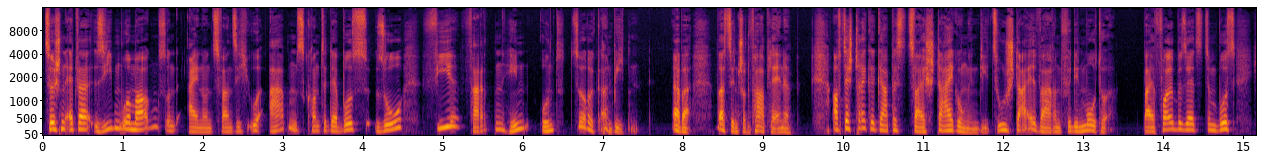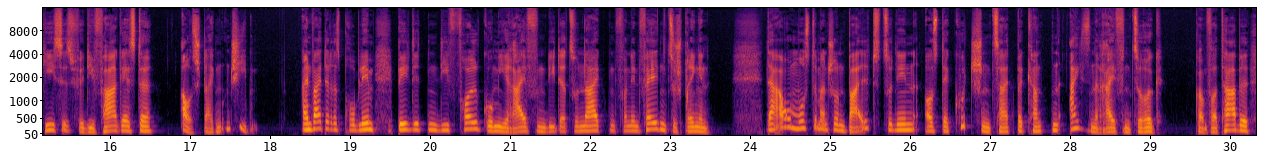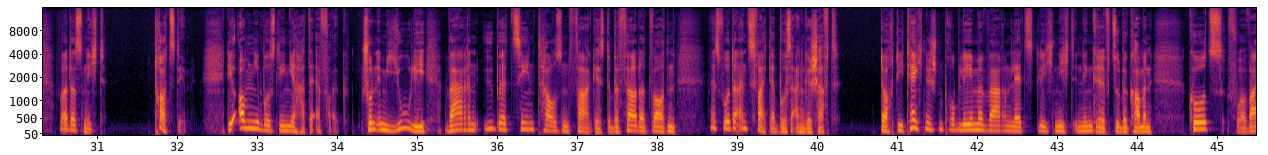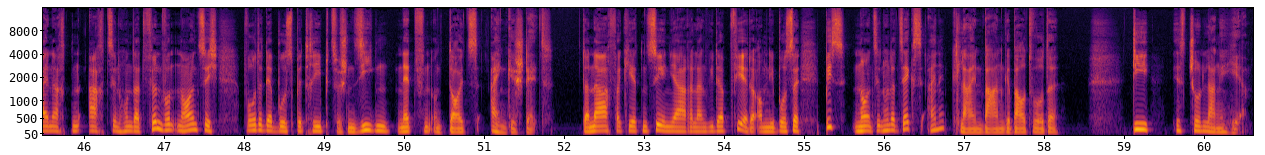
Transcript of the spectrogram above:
Zwischen etwa 7 Uhr morgens und 21 Uhr abends konnte der Bus so vier Fahrten hin und zurück anbieten. Aber was sind schon Fahrpläne? Auf der Strecke gab es zwei Steigungen, die zu steil waren für den Motor. Bei vollbesetztem Bus hieß es für die Fahrgäste aussteigen und schieben. Ein weiteres Problem bildeten die Vollgummireifen, die dazu neigten, von den Felgen zu springen. Darum musste man schon bald zu den aus der Kutschenzeit bekannten Eisenreifen zurück. Komfortabel war das nicht. Trotzdem, die Omnibuslinie hatte Erfolg. Schon im Juli waren über 10.000 Fahrgäste befördert worden. Es wurde ein zweiter Bus angeschafft. Doch die technischen Probleme waren letztlich nicht in den Griff zu bekommen. Kurz vor Weihnachten 1895 wurde der Busbetrieb zwischen Siegen, Netfen und Deutz eingestellt. Danach verkehrten zehn Jahre lang wieder Pferdeomnibusse, bis 1906 eine Kleinbahn gebaut wurde. Die ist schon lange her.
